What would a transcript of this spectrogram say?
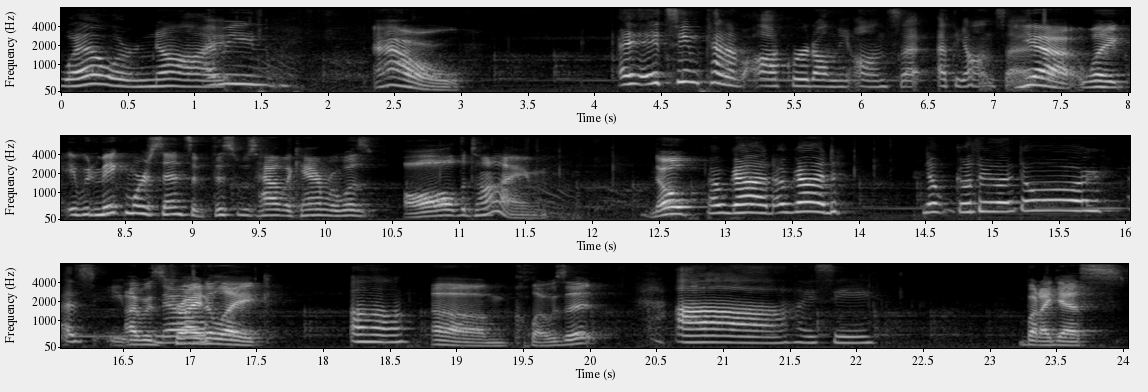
well or not. I mean, ow. it, it seemed kind of awkward on the onset at the onset. Yeah, like, it would make more sense if this was how the camera was all the time. Nope. Oh god, oh god. Nope, go through that door. As you I was know. trying to, like, Uh-huh. um, close it, Ah, I see. but I guess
